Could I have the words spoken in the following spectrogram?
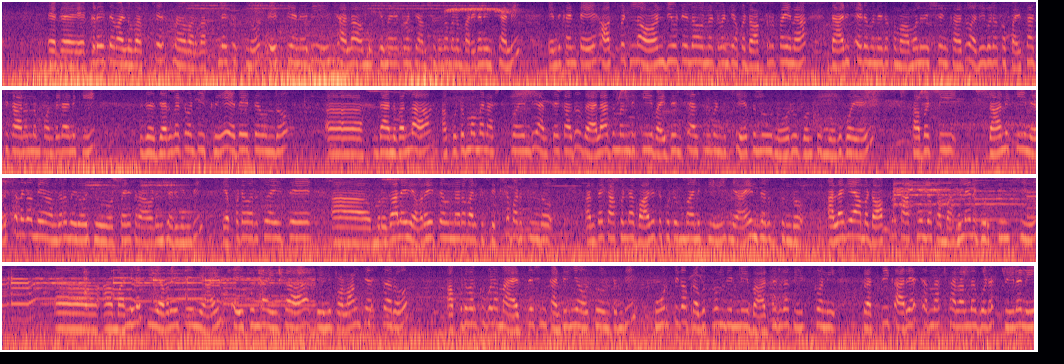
ఎక్కడైతే వాళ్ళు వర్క్ చేస్తున్న వారి వర్క్ ప్లేసెస్లో సేఫ్టీ అనేది చాలా ముఖ్యమైనటువంటి అంశంగా మనం పరిగణించాలి. ఎందుకంటే హాస్పిటల్లో ఆన్ డ్యూటీలో ఉన్నటువంటి ఒక డాక్టర్ పైన దాడి చేయడం అనేది ఒక మామూలు విషయం కాదు. అది కూడా ఒక పైశాచిక ఆనందం పొందడానికి జరిగినటువంటి ఈ క్రియ ఏదైతే ఉందో దానివల్ల ఆ కుటుంబమే నష్టపోయింది. అంతేకాదు వేలాది మందికి వైద్యం చేయాల్సినటువంటి చేతులు నోరు గొంతు మూగిపోయాయి. కాబట్టి దానికి నిరసనగా మేము అందరం ఈరోజు రోడ్ పైనకి రావడం జరిగింది. ఎప్పటి వరకు అయితే ఆ మృగాలు ఎవరైతే ఉన్నారో వాళ్ళకి శిక్ష పడుతుందో అంతేకాకుండా బాధిత కుటుంబానికి న్యాయం జరుగుతుందో అలాగే ఆమె డాక్టర్ కాకుండా ఒక మహిళను గుర్తించి ఆ మహిళకి ఎవరైతే న్యాయం చేయకుండా ఇంకా దీన్ని ప్రొలాంగ్ చేస్తారో అప్పటి వరకు కూడా మా యాజిటేషన్ కంటిన్యూ అవుతూ ఉంటుంది. పూర్తిగా ప్రభుత్వం దీన్ని బాధ్యతగా తీసుకొని ప్రతి కార్యాచరణ స్థలాల్లో కూడా స్త్రీలని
